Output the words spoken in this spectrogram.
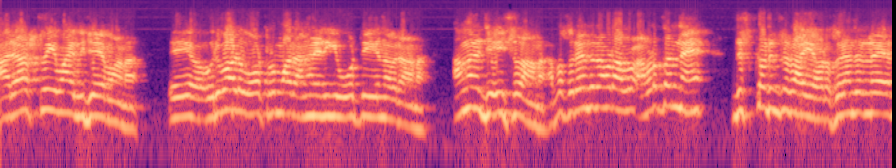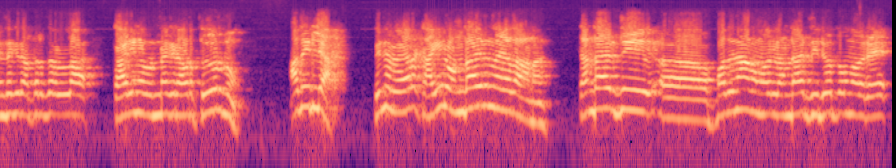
അരാഷ്ട്രീയമായ വിജയമാണ്. ഒരുപാട് വോട്ടർമാർ അങ്ങനെ എനിക്ക് വോട്ട് ചെയ്യുന്നവരാണ്. അങ്ങനെ ജയിച്ചതാണ്. അപ്പൊ സുരേന്ദ്രൻ അവിടെ അവ- അവിടെ തന്നെ ഡിസ്ക്രെഡിറ്റഡ് ആയി അവിടെ. സുരേന്ദ്രന്റെ എന്തെങ്കിലും അത്തരത്തിലുള്ള കാര്യങ്ങൾ ഉണ്ടെങ്കിൽ അവിടെ തീർന്നു. അതില്ല. പിന്നെ വേറെ കയ്യിൽ ഉണ്ടായിരുന്ന ഏതാണ്? രണ്ടായിരത്തി പതിനാറ് മുതൽ രണ്ടായിരത്തി ഇരുപത്തി ഒന്ന് വരെ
